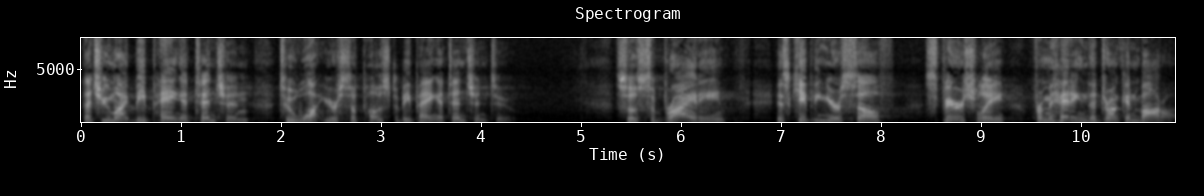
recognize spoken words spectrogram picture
that you might be paying attention to what you're supposed to be paying attention to. So, sobriety is keeping yourself spiritually from hitting the drunken bottle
